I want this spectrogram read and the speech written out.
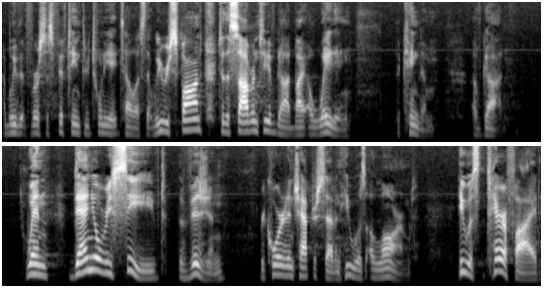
I believe that verses 15 through 28 tell us that we respond to the sovereignty of God by awaiting the kingdom of God. When Daniel received the vision recorded in chapter 7, he was alarmed he was terrified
